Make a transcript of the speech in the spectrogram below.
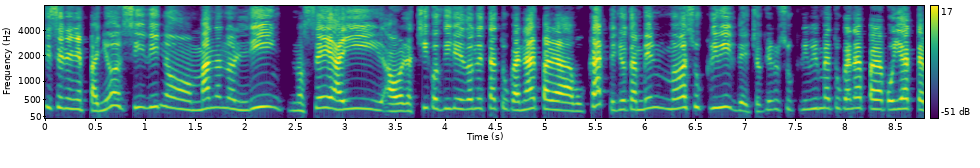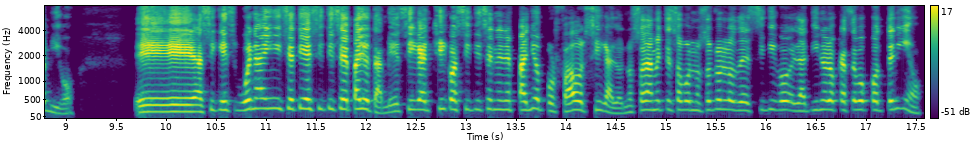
dicen en español, sí, dinos, mándanos el link, no sé, ahí, ahora chicos, dile dónde está tu canal para buscarte. Yo también me voy a suscribir, de hecho, quiero suscribirme a tu canal para apoyarte, amigo. Eh, así que es buena iniciativa de Citizen Español. También sigan chicos a Citizen en español, por favor, síganlo. No solamente somos nosotros los de Citizen Latino los que hacemos contenido.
